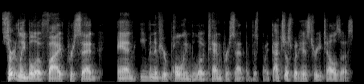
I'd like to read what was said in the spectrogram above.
certainly below 5%. And even if you're polling below 10% at this point, that's just what history tells us.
